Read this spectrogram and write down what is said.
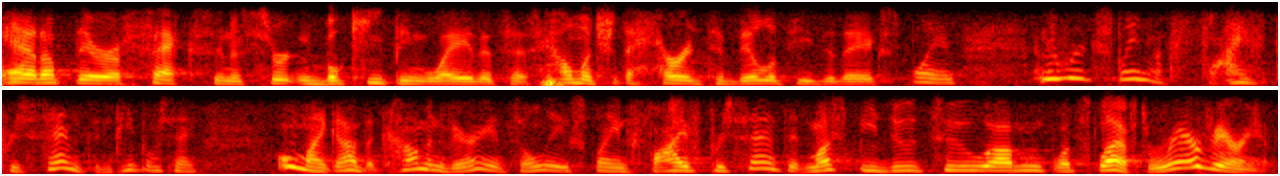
add up their effects in a certain bookkeeping way that says how much of the heritability do they explain, and they were explaining like 5%, and people were saying, oh my God, the common variants only explain 5%. It must be due to um, what's left, rare variants.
